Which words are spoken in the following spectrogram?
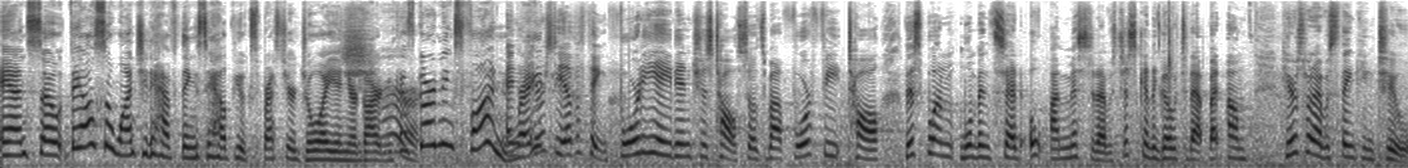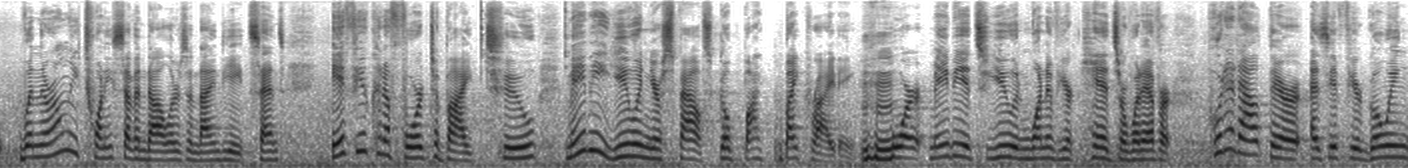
And so they also want you to have things to help you express your joy in your garden because gardening's fun, And right? here's the other thing 48 inches tall, so it's about four feet tall. This one woman said, Oh, I missed it. I was just going to go to that. But um, here's what I was thinking too. When they're only $27.98, if you can afford to buy two, maybe you and your spouse go bike, bike riding, Mm-hmm. or maybe it's you and one of your kids or whatever. Put it out there as if you're going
